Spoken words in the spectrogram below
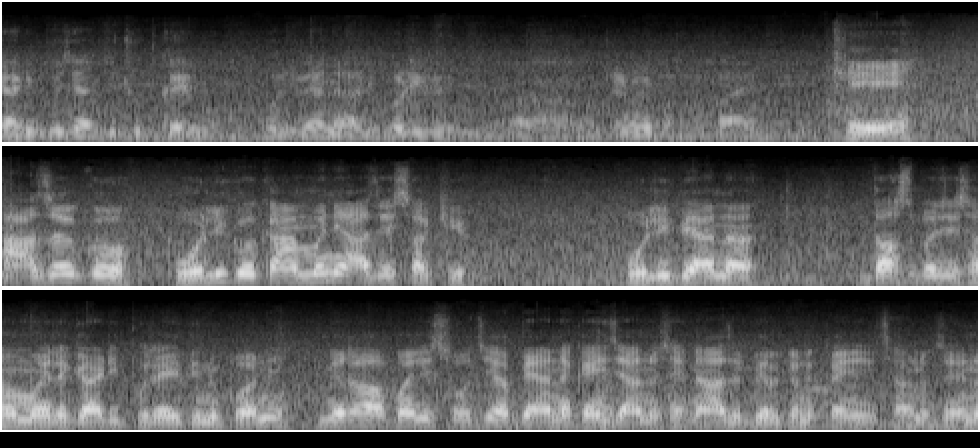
गाडी बुझाएपछि ठुक्कै भोलि बिहान अलिक बढी होटेलमै भन्न पाएँ। के? आजको भोलिको काम पनि आजै सकियो। भोलि बिहान दस बजीसम्म मैले गाडी पुर्याइदिनु पर्ने। मेरो अब मैले सोचेँ अब बिहान कहीँ जानु छैन आज बेलुका नै कहीँ जानु छैन।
